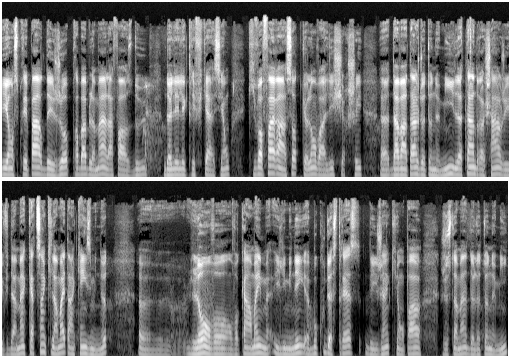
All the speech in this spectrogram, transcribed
et on se prépare déjà probablement à la phase 2 de l'électrification qui va faire en sorte que là, on va aller chercher euh, davantage d'autonomie. Le temps de recharge, évidemment, 400 km en 15 minutes. Euh, là, on va, quand même éliminer euh, beaucoup de stress des gens qui ont peur justement de l'autonomie.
